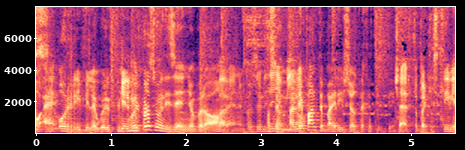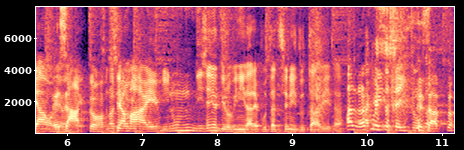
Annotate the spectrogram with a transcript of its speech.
Dumbo è orribile quel film. Il prossimo disegno, però. Va bene, il prossimo disegno Possiamo- è. Elefante by Richard HTT. Certo, perché scriviamo. Esatto, sia mai. In un disegno ti rovini la reputazione di tutta la vita. Allora, qui- questo sei tu. Esatto.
